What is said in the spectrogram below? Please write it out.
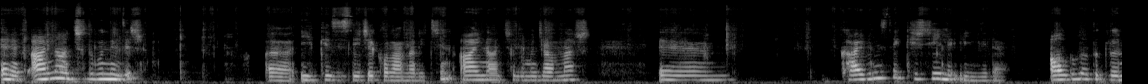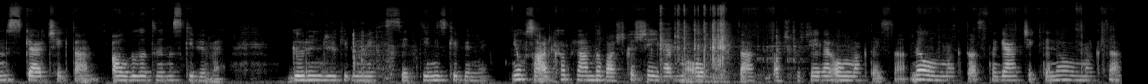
Evet, aynı açılımı nedir? Ee, ilk kez izleyecek olanlar için aynı açılımı canlar. Ee, kalbinizdeki kişiyle ilgili algıladıklarınız gerçekten algıladığınız gibi mi? Göründüğü gibi mi, hissettiğiniz gibi mi? Yoksa arka planda başka şeyler mi olmakta? Başka şeyler olmaktaysa ne olmakta aslında gerçekte ne olmakta?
